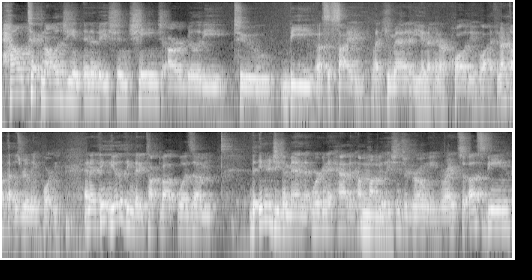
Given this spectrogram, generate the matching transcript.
how technology and innovation change our ability to be a society like humanity and, and our quality of life. And I thought that was really important. And I think the other thing that he talked about was um, the energy demand that we're going to have and how populations are growing, right? So us being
